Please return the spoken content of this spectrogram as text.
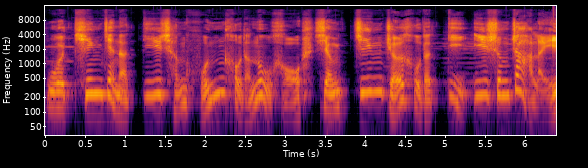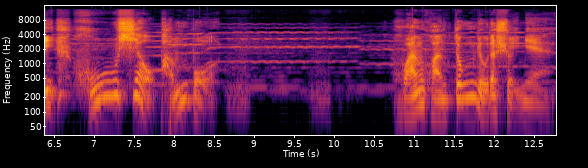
我听见那低沉浑厚的怒吼，像惊蛰后的第一声炸雷，呼啸蓬勃。缓缓东流的水面，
